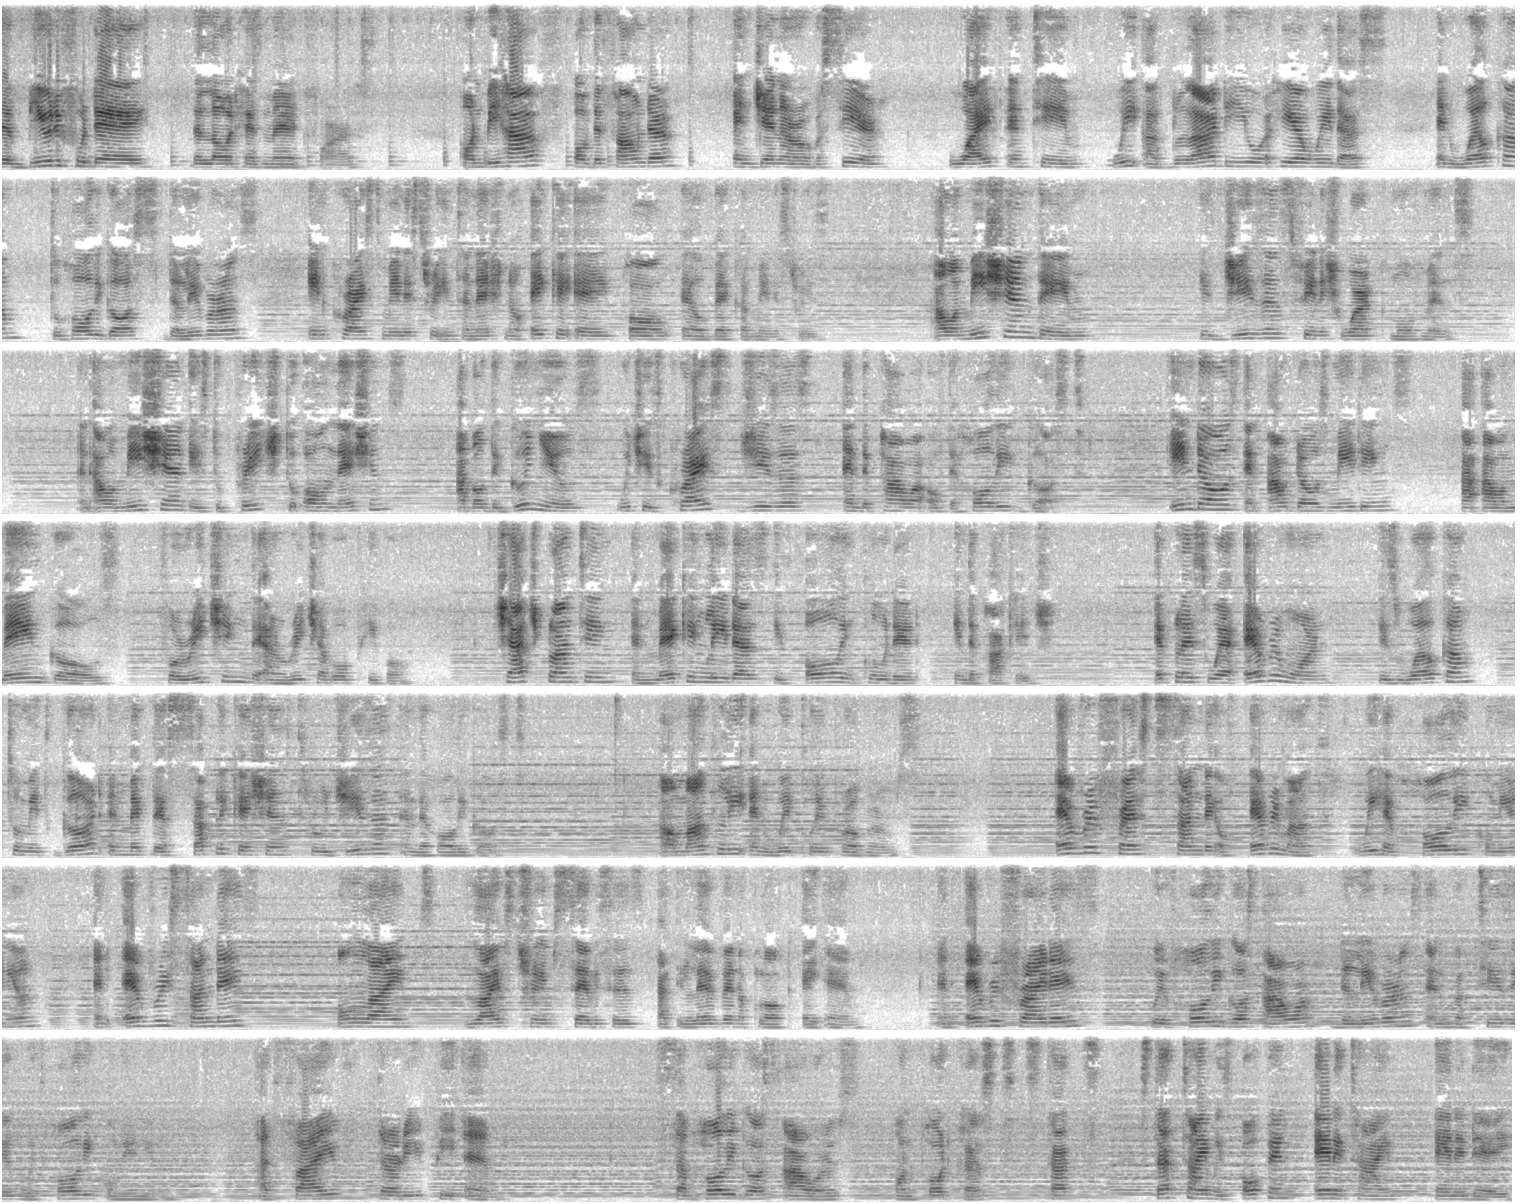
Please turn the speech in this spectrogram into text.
A beautiful day the Lord has made for us. On behalf of the founder and general overseer, wife, and team, we are glad you are here with us and welcome to Holy Ghost Deliverance in Christ Ministry International, aka Paul L. Baker Ministries. Our mission theme is Jesus' finished work movement. And our mission is to preach to all nations about the good news, which is Christ Jesus and the power of the Holy Ghost. Indoors and outdoors meetings are our main goals for reaching the unreachable people. Church planting and making leaders is all included in the package. A place where everyone is welcome to meet God and make their supplications through Jesus and the Holy Ghost. Our monthly and weekly programs. Every first Sunday of every month, we have Holy Communion, and every Sundays, online live stream services at 11 o'clock a.m. And every Fridays, have Holy Ghost Hour, Deliverance, and Baptism with Holy Communion at 5.30 p.m. Some Holy Ghost Hours on podcast start start time is open anytime any day.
